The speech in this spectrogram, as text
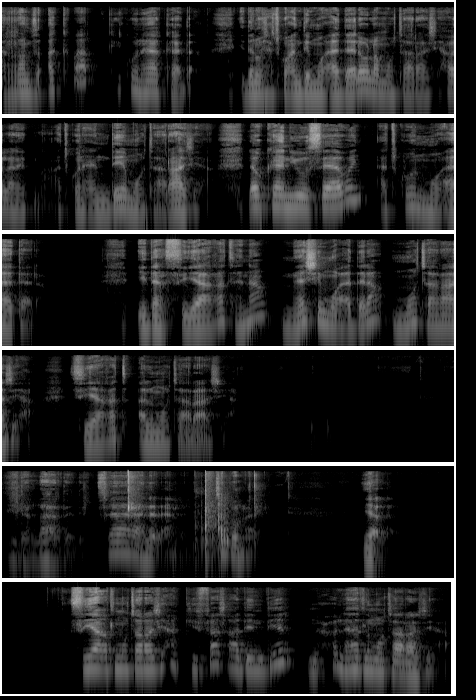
الرمز أكبر كيكون هكذا. إذا واش تكون عندي معادلة ولا متراجحة ولا نظمه غتكون عندي متراجحة. لو كان يساوي غتكون معادلة. إذا صياغة هنا ماشي معادلة متراجحة. صياغة المتراجحة. إذا الله يرضي عليك. سهل العمل. تبعوا معايا يلا. صياغة المتراجحة كيفاش غادي ندير نحل هذه المتراجحة؟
